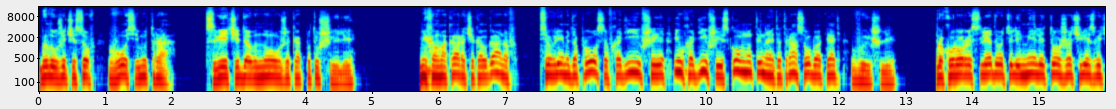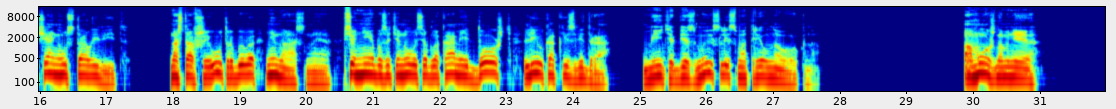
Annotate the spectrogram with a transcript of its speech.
Было уже часов восемь утра. Свечи давно уже как потушили. Михаил Макарович и Колганов, все время допроса, входившие и уходившие из комнаты, на этот раз оба опять вышли. Прокурор и следователь имели тоже чрезвычайно усталый вид. Наставшее утро было ненастное, все небо затянулось облаками, и дождь лил, как из ведра. Митя без мысли смотрел на окна. — А можно мне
